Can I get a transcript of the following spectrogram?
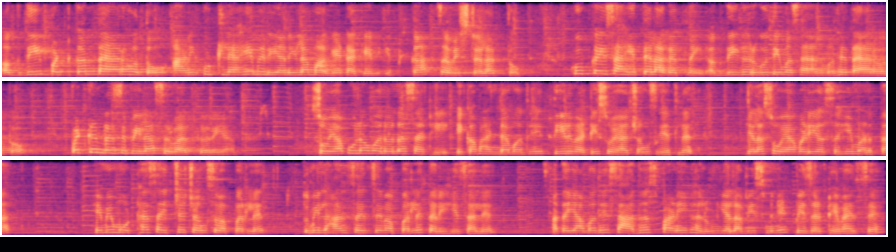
अगदी पटकन तयार होतो आणि कुठल्याही बिर्याणीला मागे टाकेल इतका चविष्ट लागतो. खूप काही साहित्य लागत नाही. अगदी घरगुती मसाल्यांमध्ये तयार होतो. पटकन रेसिपीला सुरुवात करूया. सोया पुलाव बनवण्यासाठी एका भांड्यामध्ये दीड वाटी सोया चंक्स घेतलेत. याला सोयावडी असंही म्हणतात. हे मी मोठ्या साईजचे चंक्स वापरलेत. तुम्ही लहान साईजचे वापरले तरीही चालेल. आता यामध्ये साधंच पाणी घालून याला वीस मिनिट भिजत ठेवायचे.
